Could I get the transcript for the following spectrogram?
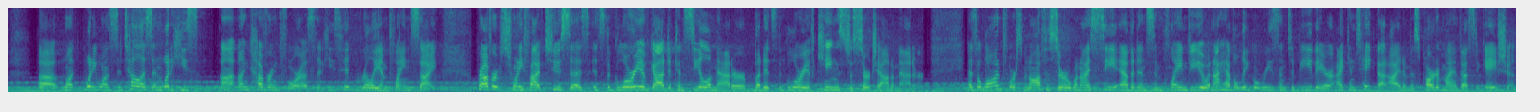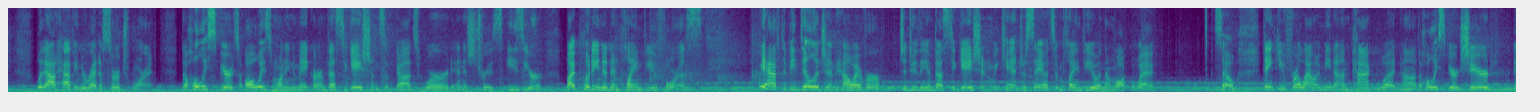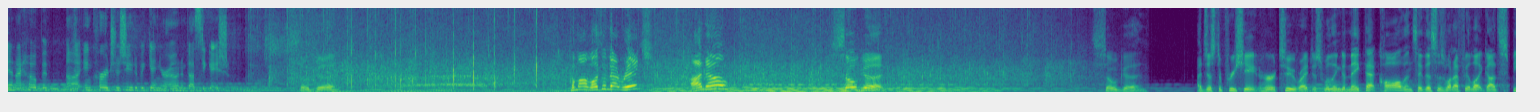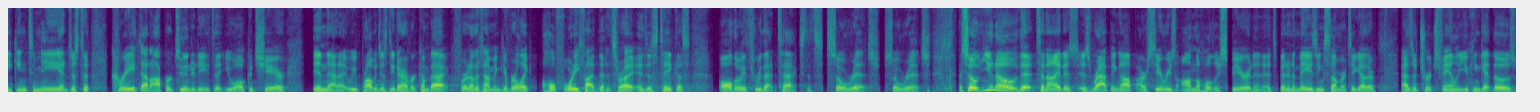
uh, want, what He wants to tell us, and what He's uh, uncovering for us that He's hidden really in plain sight. Proverbs 25, 2 says, It's the glory of God to conceal a matter, but it's the glory of kings to search out a matter. As a law enforcement officer, when I see evidence in plain view and I have a legal reason to be there, I can take that item as part of my investigation without having to write a search warrant. The Holy Spirit's always wanting to make our investigations of God's Word and His truths easier by putting it in plain view for us. We have to be diligent, however, to do the investigation. We can't just say oh, it's in plain view and then walk away. So, thank you for allowing me to unpack what uh, the Holy Spirit shared, and I hope it uh, encourages you to begin your own investigation. So good. Come on, wasn't that rich? I know. So good. So good. I just appreciate her too, right? Just willing to make that call and say, This is what I feel like God's speaking to me, and just to create that opportunity that you all could share in that. We probably just need to have her come back for another time and give her like a whole 45 minutes, right? And just take us all the way through that text. It's so rich, so rich. So, you know that tonight is, is wrapping up our series on the Holy Spirit, and it's been an amazing summer together as a church family. You can get those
